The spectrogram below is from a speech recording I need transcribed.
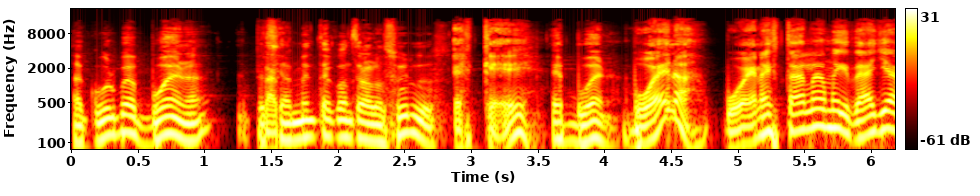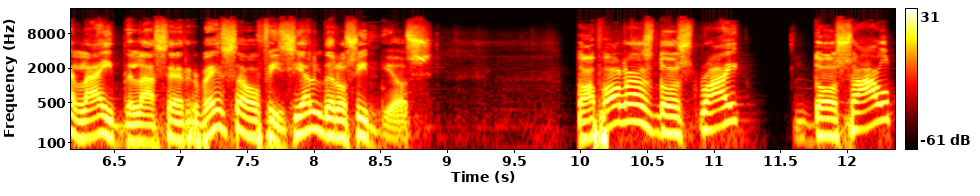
La curva es buena, especialmente contra los zurdos. ¿Es que Es buena. Buena, buena está la medalla light, la cerveza oficial de los indios. Dos bolas, dos strike, dos out,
